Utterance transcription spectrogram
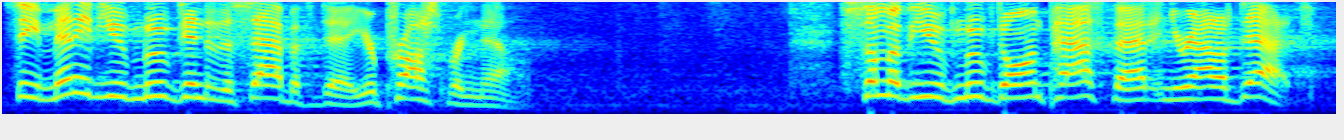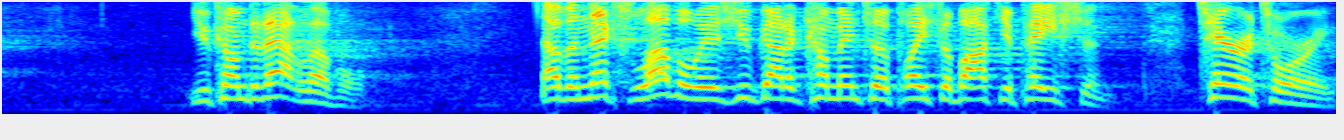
See, many of you moved into the Sabbath day. You're prospering now. Some of you have moved on past that and you're out of debt. You come to that level. Now, the next level is you've got to come into a place of occupation territory,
